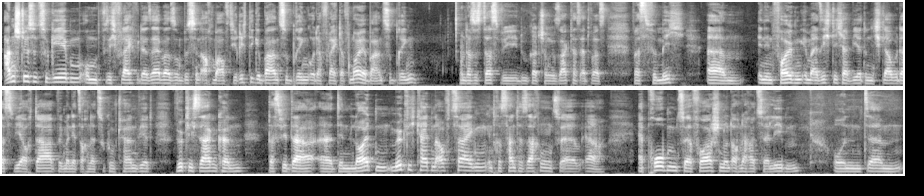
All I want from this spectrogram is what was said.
Anstöße zu geben, um sich vielleicht wieder selber so ein bisschen auch mal auf die richtige Bahn zu bringen oder vielleicht auf neue Bahn zu bringen. Und das ist das, wie du gerade schon gesagt hast, etwas, was für mich ähm, in den Folgen immer ersichtlicher wird. Und ich glaube, dass wir auch da, wenn man jetzt auch in der Zukunft hören wird, wirklich sagen können, dass wir da äh, den Leuten Möglichkeiten aufzeigen, interessante Sachen zu er, ja, erproben, zu erforschen und auch nachher zu erleben. Und ähm,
